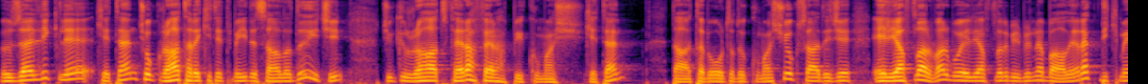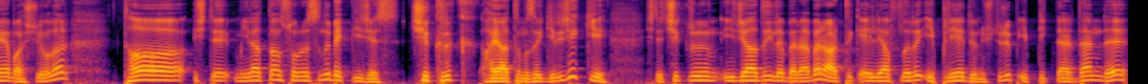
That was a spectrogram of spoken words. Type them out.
Özellikle keten çok rahat hareket etmeyi de sağladığı için çünkü rahat ferah ferah bir kumaş keten. Daha tabi ortada kumaş yok sadece elyaflar var. Bu elyafları birbirine bağlayarak dikmeye başlıyorlar. Ta işte milattan sonrasını bekleyeceğiz. Çıkrık hayatımıza girecek ki işte çıkrığın icadıyla beraber artık elyafları ipliğe dönüştürüp ipliklerden de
